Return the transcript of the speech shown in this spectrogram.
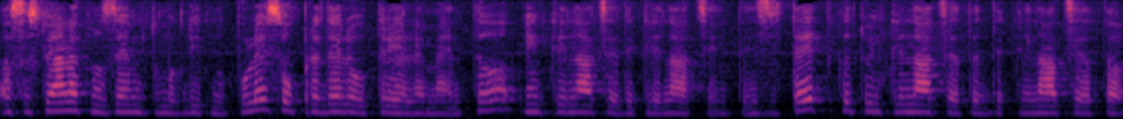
А състоянието на земното магнитно поле се определя от три елемента – инклинация, деклинация, интензитет, като инклинацията, деклинацията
